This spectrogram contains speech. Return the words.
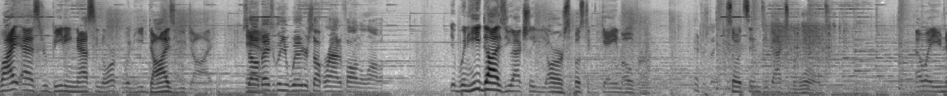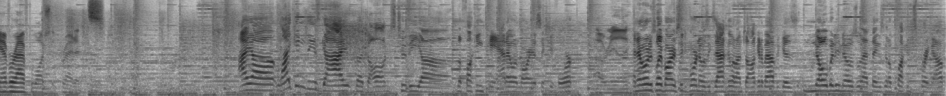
right as you're beating Gnasty Gnorc, when he dies, you die. So And basically, you wheel yourself around and fall in the lava. when he dies, you actually are supposed to game over. Interesting. So it sends you back to the world. That way you never have to watch the credits. I uh, likened these guys, the dogs, to the uh, the fucking piano in Mario 64. Oh, really? And everyone who's played Mario 64 knows exactly what I'm talking about because nobody knows when that thing's gonna fucking spring up.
